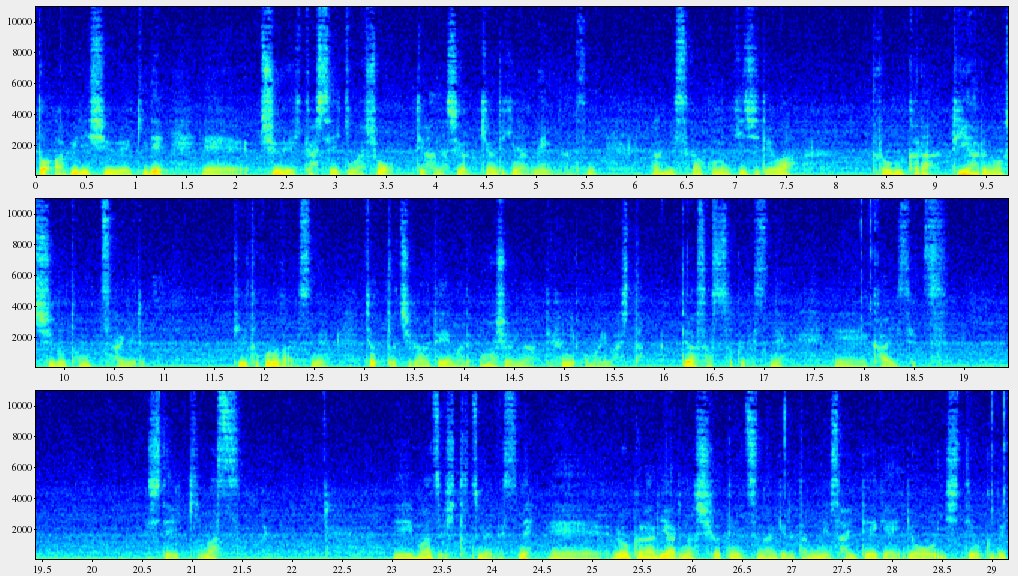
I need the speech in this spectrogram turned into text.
とアフィリ収益で、えー、収益化していきましょうっていう話が基本的にはメインなんですね。なんですがこの記事ではブログからリアルの仕事につなげるっていうところがですねちょっと違うテーマで面白いなというふうに思いました。では早速ですね、えー、解説していきます、えー、まず1つ目ですね、えー、ブログからリアルの仕事につなげるために最低限用意しておくべき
